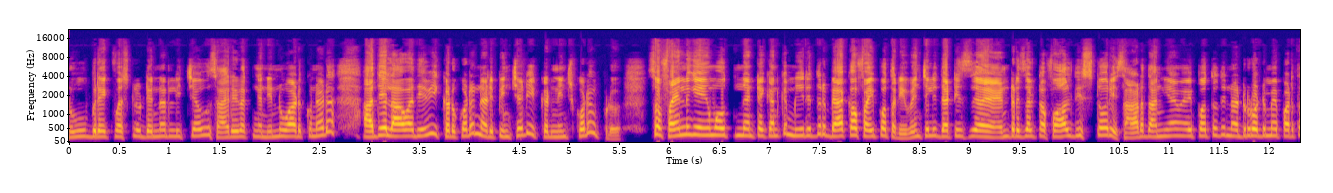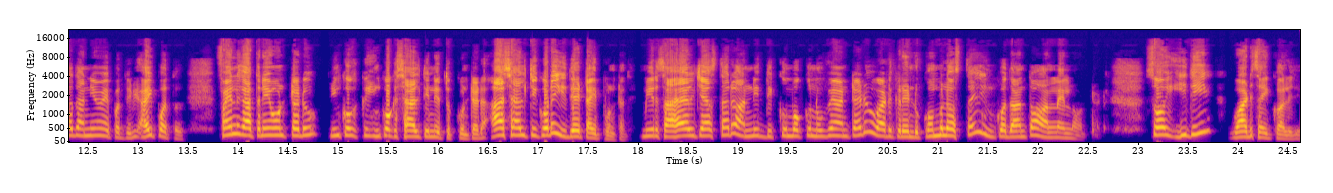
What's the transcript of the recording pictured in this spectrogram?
నువ్వు బ్రేక్ఫాస్ట్లు డిన్నర్లు ఇచ్చావు శారీరకంగా నిన్ను వాడుకున్నాడు అదే లావాదేవి ఇక్కడ కూడా నడిపించాడు ఇక్కడ నుంచి కూడా ఇప్పుడు. సో ఫైనల్గా ఏమవుతుందంటే కనుక మీరిద్దరు బ్యాక్ ఆఫ్ అయిపోతారు. Eventually that is end result of all the stories ఆడది అన్యాయం అయిపోతుంది నడు రోడ్డు మీద పడుతుంది అన్యాయం అయిపోతుంది అయిపోతుంది. ఫైనల్గా అతనే ఉంటాడు ఇంకొక ఇంకొక శాలిటీని ఎత్తుక్కుంటాడు. ఆ శాలిటీ కూడా ఇదే టైప్ ఉంటుంది. మీరు సహాయాలు చేస్తారు అన్ని దిక్కుమొక్కు నువ్వే అంటాడు వాడికి రెండు కొమ్ములు వస్తాయి ఇంకో దాంతో ఆన్లైన్లో ఉంటాడు. సో ఇది వాడి సైకాలజీ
